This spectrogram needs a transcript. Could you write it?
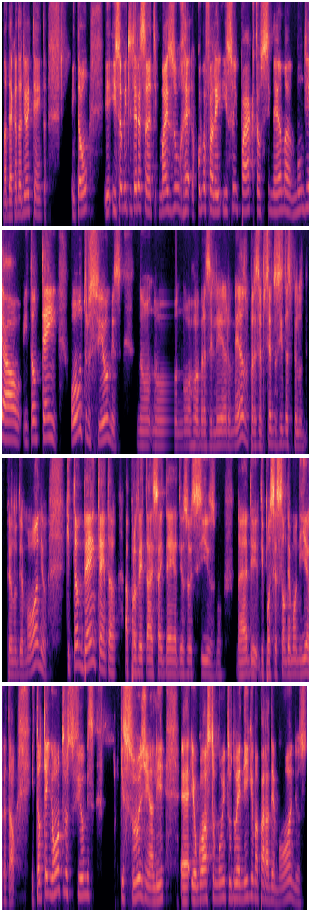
na década de 80. Então, isso é muito interessante. Mas, o, como eu falei, isso impacta o cinema mundial. Então, tem outros filmes no, no, no horror brasileiro mesmo, por exemplo, Seduzidas pelo, pelo Demônio, que também tenta aproveitar essa ideia de exorcismo, né? de, de possessão demoníaca e tal. Então, tem outros filmes que surgem ali. É, eu gosto muito do Enigma para Demônios,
